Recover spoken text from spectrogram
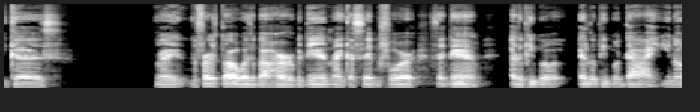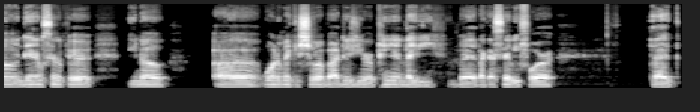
Because right? The first thought was about her, but then, like I said before, like, damn, other people, other people die, you know. And then I'm sitting up here, you know, uh, want to make a show about this European lady, but like I said before, like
